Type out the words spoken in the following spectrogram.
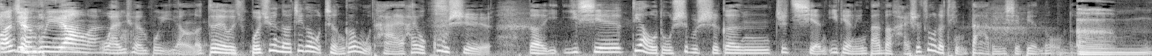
完全不一样了。完全不一样了。对，博俊呢，这个整个舞台还有故事的一一些调度，是不是跟之前一点零版本还是做了挺大的一些变动的？嗯，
